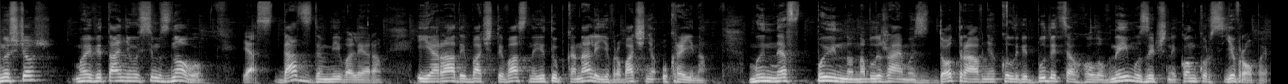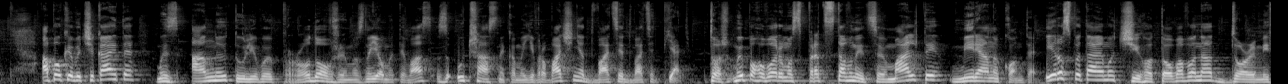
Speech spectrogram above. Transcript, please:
Ну що ж, моє вітання усім знову. Yes, that's the me, Валера. І я радий бачити вас на youtube каналі Євробачення Україна. Ми невпинно наближаємось до травня, коли відбудеться головний музичний конкурс Європи. А поки ви чекаєте, ми з Анною Тулєвою продовжуємо знайомити вас з учасниками Євробачення 2025. Тож ми поговоримо з представницею Мальти Міріано Конте і розпитаємо, чи готова вона до Ремі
